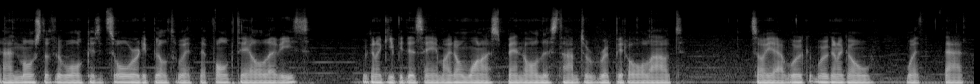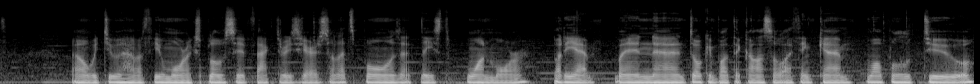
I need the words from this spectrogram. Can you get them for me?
and most of the wall because it's already built with the Folktail levees. We're gonna keep it the same. I don't want to spend all this time to rip it all out. So yeah, we're, we're gonna go with that. Oh, we do have a few more explosive factories here, so let's pause at least one more. But yeah, when uh, talking about the castle, I think um, what we'll do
